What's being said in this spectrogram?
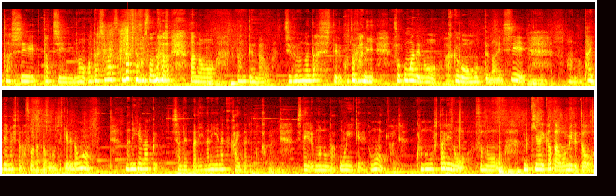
私たちの私は少なくともそんな あのなんて言うんだろう。自分が出してる言葉にそこまでの覚悟を持ってないし、あの大抵の人がそうだと思うんだけれども何気なく喋ったり何気なく書いたりとかしているものが多いけれども、この2人のその向き合い方を見ると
